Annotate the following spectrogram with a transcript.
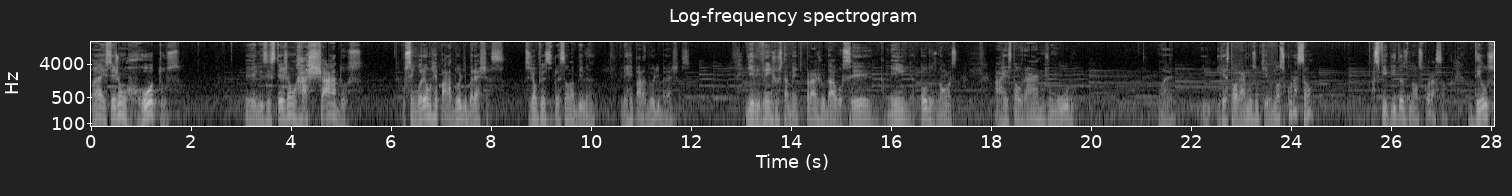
é? estejam rotos, eles estejam rachados. O Senhor é um reparador de brechas. Você já ouviu essa expressão na Bíblia, né? Ele é reparador de brechas. E ele vem justamente para ajudar você, a mim, a todos nós, a restaurarmos o muro, não é? E, e restaurarmos o que? O nosso coração, as feridas do nosso coração. Deus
